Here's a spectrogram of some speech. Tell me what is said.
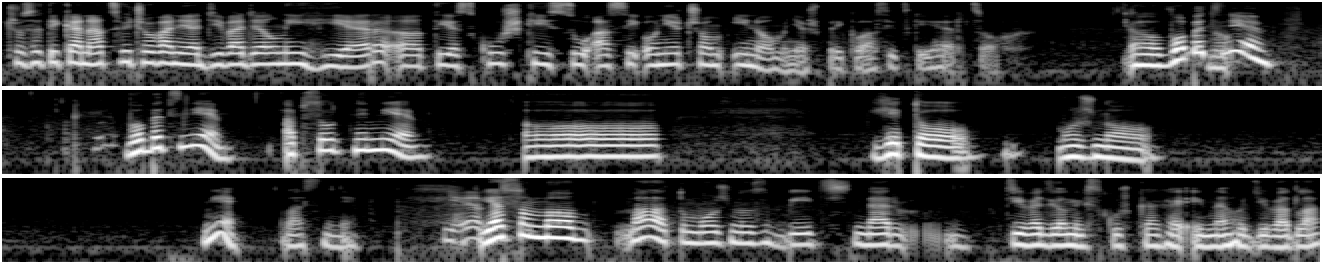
Čo sa týka nacvičovania divadelných hier, eh, tie skúšky sú asi o niečom inom než pri klasických hercoch. Vôbec no. nie. Vôbec nie. Absolútne nie. O, je to možno nie, vlastne nie. nie. Ja som uh, mala tu možnosť byť na divadelných skúškach aj iného divadla.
